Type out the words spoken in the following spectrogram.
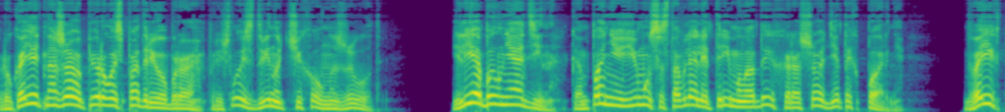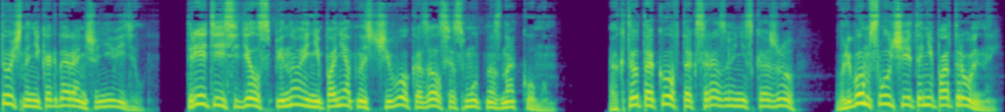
Рукоять ножа уперлась под ребра, пришлось сдвинуть чехол на живот. Илья был не один. Компанию ему составляли три молодых, хорошо одетых парня. Двоих точно никогда раньше не видел. Третий сидел спиной и непонятно с чего казался смутно знакомым. А кто таков, так сразу и не скажу. В любом случае, это не патрульный.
